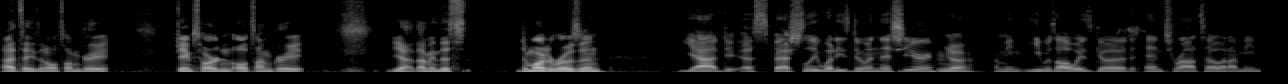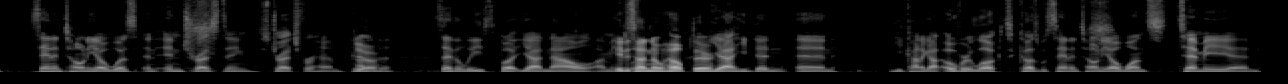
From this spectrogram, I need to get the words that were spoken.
I'd say he's an all-time great. James Harden, all-time great. Yeah, I mean this, DeMar DeRozan. Yeah, dude, especially what he's doing this year. Yeah, I mean, he was always good in Toronto, and I mean, San Antonio was an interesting stretch for him, Yeah. to say the least. But yeah, now I mean, he just look- had no help there. Yeah, he didn't, and he kind of got overlooked because with San Antonio, once Timmy and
